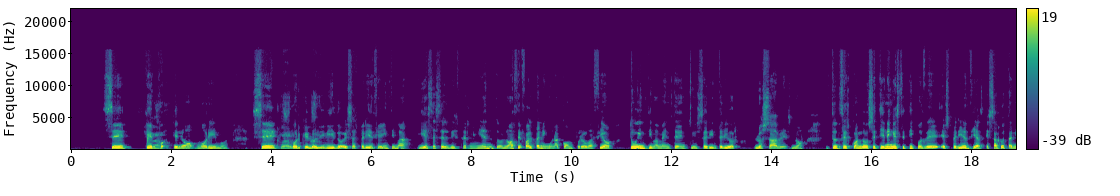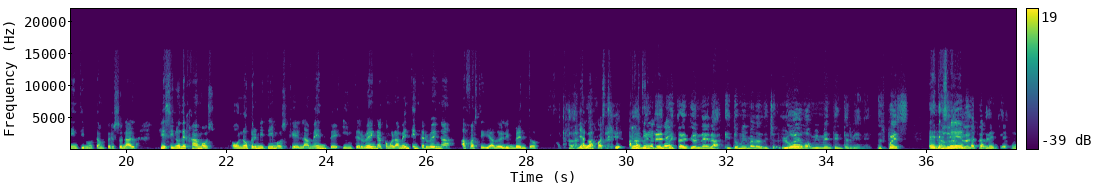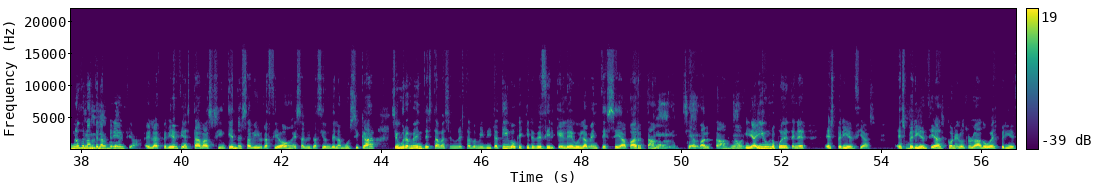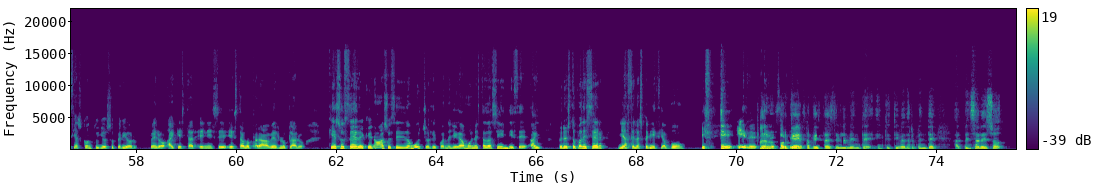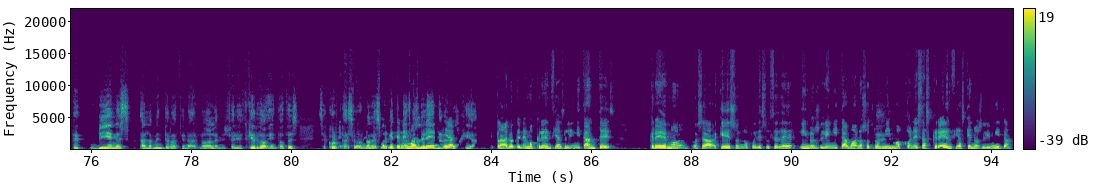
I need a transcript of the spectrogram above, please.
Sé que, que no morimos. Sé, porque lo he vivido, esa experiencia íntima, y ese es el discernimiento, no hace falta ninguna comprobación tú íntimamente en tu ser interior lo sabes, ¿no? Entonces, cuando se tienen este tipo de experiencias, es algo tan íntimo, tan personal, que si no dejamos o no permitimos que la mente intervenga, como la mente intervenga, ha fastidiado el invento. Ya lo ha fastidiado. la mente es muy traicionera y tú misma lo has dicho. Luego mi mente interviene. Después, exactamente. No durante la experiencia. En la experiencia estabas sintiendo esa vibración, esa vibración de la música. Seguramente estabas en un estado meditativo, que quiere decir que el ego y la mente se apartan, se apartan, ¿no? Y ahí uno puede tener experiencias, experiencias con el otro lado o experiencias con tu yo superior, pero hay que estar en ese estado para verlo claro. ¿Qué sucede? Que no ha sucedido mucho, que cuando llegamos a un estado así, dice, ay, pero esto puede ser, y hace la experiencia, ¡boom! claro, ¿por qué? Porque estás en la mente intuitiva, de repente, al pensar eso, te vienes a la mente racional, ¿no? Al hemisferio izquierdo, y entonces se corta, se corta la Porque tenemos creencias, claro, tenemos creencias limitantes creemos, o sea, que eso no puede suceder y nos limitamos a nosotros mismos con esas creencias que nos limitan.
